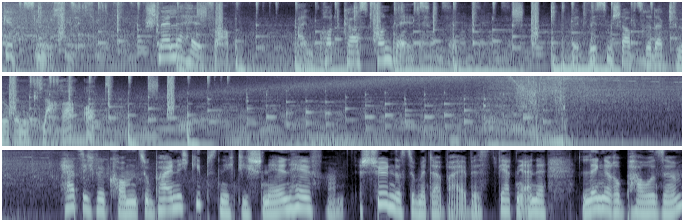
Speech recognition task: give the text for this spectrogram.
gibt's nicht. Schnelle Helfer. Ein Podcast von Welt. Mit Wissenschaftsredakteurin Clara Ott. Herzlich willkommen zu Peinlich gibt's nicht, die schnellen Helfer. Schön, dass du mit dabei bist. Wir hatten ja eine längere Pause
